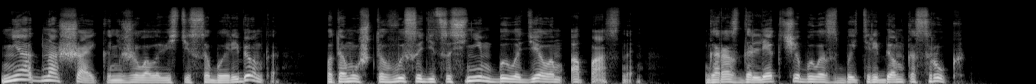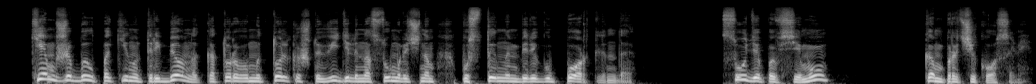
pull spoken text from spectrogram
Ни одна шайка не желала вести с собой ребенка, потому что высадиться с ним было делом опасным. Гораздо легче было сбыть ребенка с рук — Кем же был покинут ребенок, которого мы только что видели на сумрачном пустынном берегу Портленда? Судя по всему, компрочекосами.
